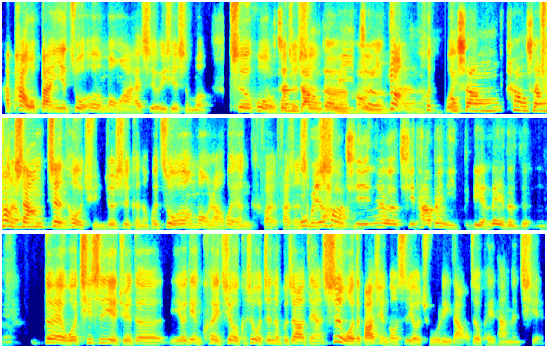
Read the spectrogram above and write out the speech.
他怕我半夜做噩梦啊，还是有一些什么车祸或者是的后遗撞症会会创伤创伤创伤症症候群，就是可能会做噩梦，然后会很发发生什么我比较好奇那个其他被你连累的人呢？对我其实也觉得有点愧疚，可是我真的不知道怎样。是我的保险公司有处理啦，我只有赔他们钱。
